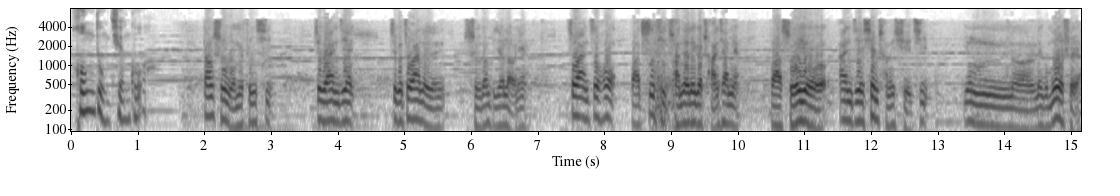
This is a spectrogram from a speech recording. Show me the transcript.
轰动全国。当时我们分析，这个案件，这个作案的人。手段比较老练，作案之后把尸体藏在那个床下面，把所有案件现场的血迹用了那个墨水啊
